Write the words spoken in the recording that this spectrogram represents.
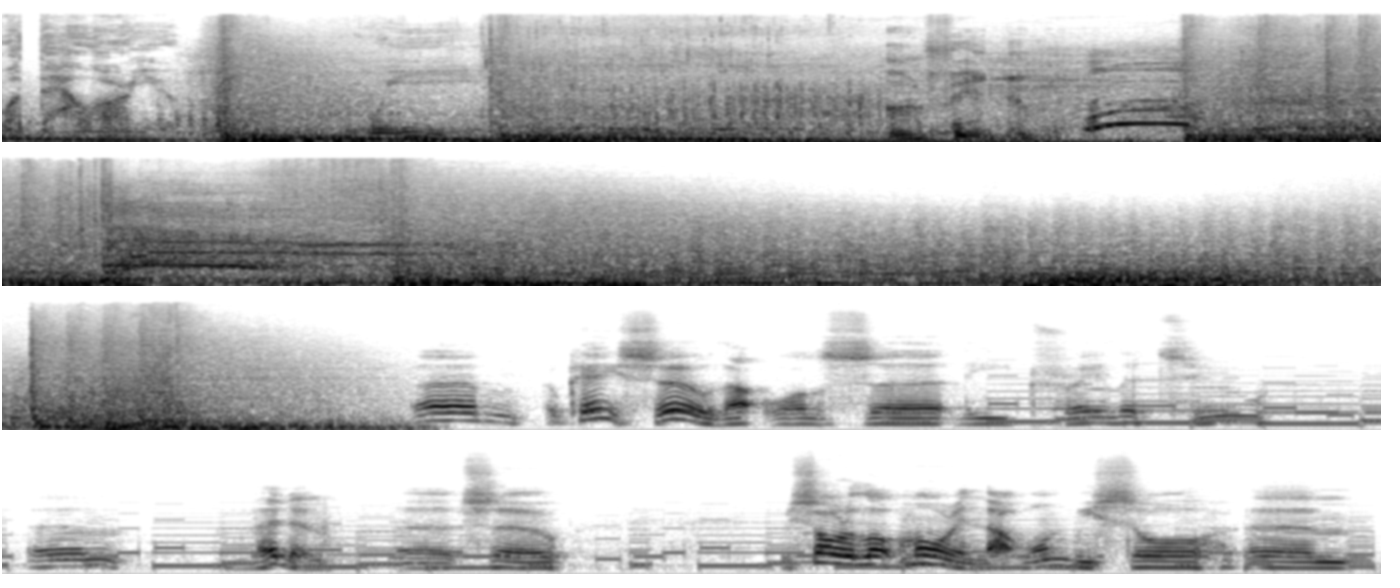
What the hell are you? We are Venom. okay, so that was uh, the trailer to um, Venom. Uh, so we saw a lot more in that one. We saw um,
